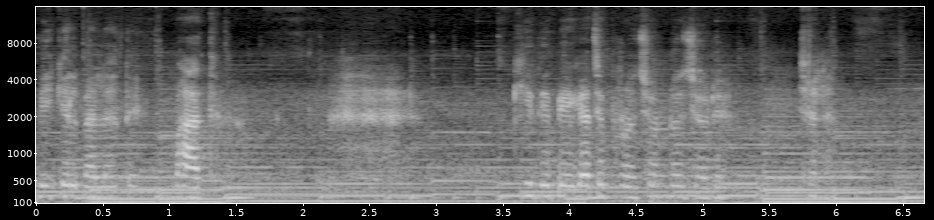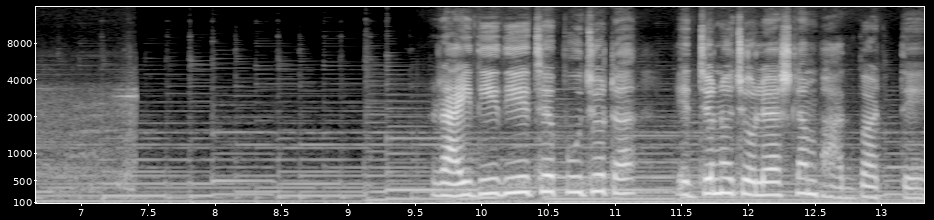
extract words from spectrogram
বিকেল বেলাতে ভাত। খিদে পেয়ে গেছে প্রচণ্ড জোরে। চলো। রাই দিয়ে দিয়েছে পুজোটা, এর জন্য চলে আসলাম ভাত বাড়তে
